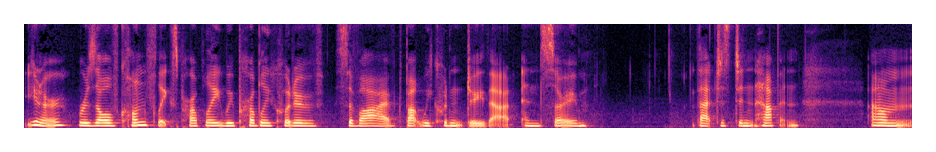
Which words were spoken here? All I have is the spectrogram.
you know, resolve conflicts properly, we probably could have survived, but we couldn't do that. And so that just didn't happen. Um,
